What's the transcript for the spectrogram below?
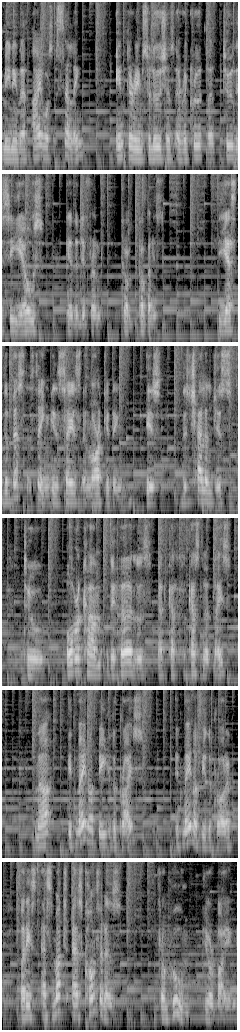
meaning that I was selling interim solutions and recruitment to the CEOs in the different com- companies. Yes, the best thing in sales and marketing is the challenges to overcome the hurdles at customer place. Now, it may not be the price, it may not be the product, but it's as much as confidence from whom you're buying.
